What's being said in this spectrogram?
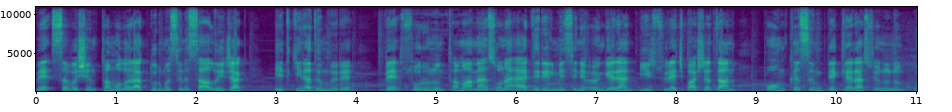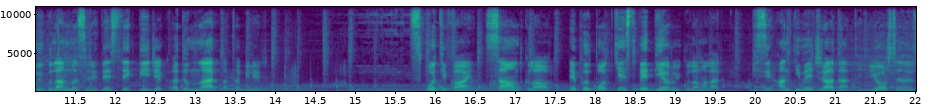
ve savaşın tam olarak durmasını sağlayacak etkin adımları ve sorunun tamamen sona erdirilmesini öngören bir süreç başlatan 10 Kasım Deklarasyonu'nun uygulanmasını destekleyecek adımlar atabilir. Spotify, SoundCloud, Apple Podcast ve diğer uygulamalar. Bizi hangi mecradan dinliyorsanız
